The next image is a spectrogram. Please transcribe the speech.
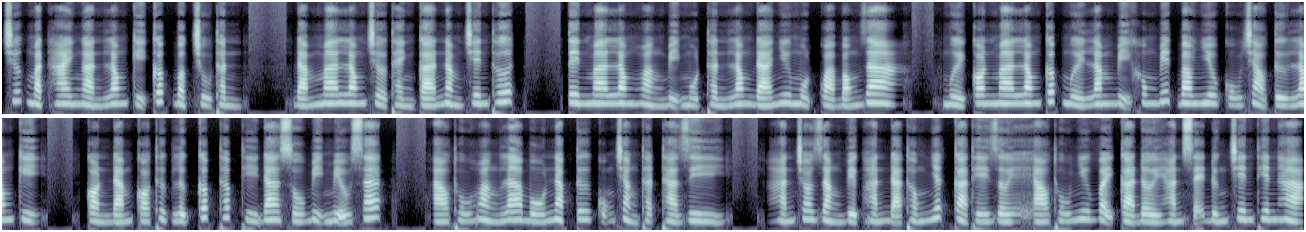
Trước mặt hai ngàn long kỵ cấp bậc chủ thần, đám ma long trở thành cá nằm trên thớt. Tên ma long hoàng bị một thần long đá như một quả bóng ra. Mười con ma long cấp 15 bị không biết bao nhiêu cú chảo từ long kỵ. Còn đám có thực lực cấp thấp thì đa số bị miễu sát. Áo thú hoàng la bố nạp tư cũng chẳng thật thà gì. Hắn cho rằng việc hắn đã thống nhất cả thế giới áo thú như vậy cả đời hắn sẽ đứng trên thiên hạ.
